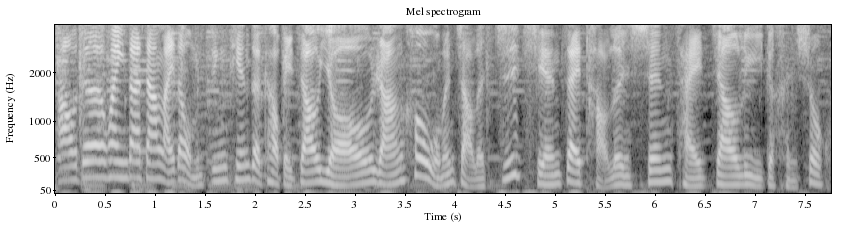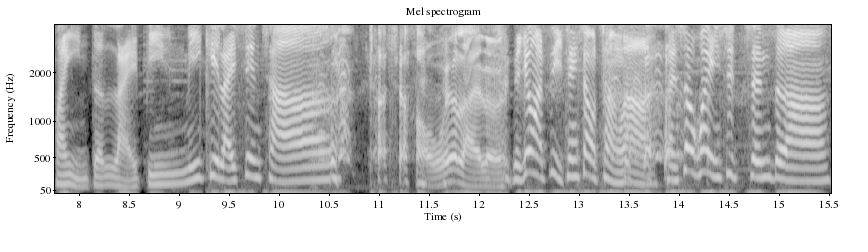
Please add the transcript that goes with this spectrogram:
好的，欢迎大家来到我们今天的靠北郊游。然后我们找了之前在讨论身材焦虑一个很受欢迎的来宾 Miki 来现场。大家好，我又来了。你干嘛自己先笑场啦？很受欢迎是真的啊，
